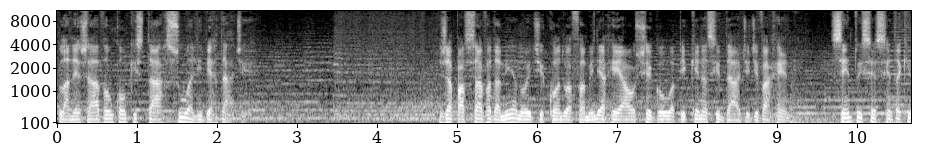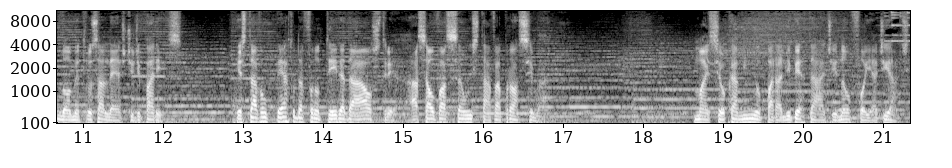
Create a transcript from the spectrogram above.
Planejavam conquistar sua liberdade. Já passava da meia-noite quando a família real chegou à pequena cidade de Varennes, 160 quilômetros a leste de Paris. Estavam perto da fronteira da Áustria, a salvação estava próxima. Mas seu caminho para a liberdade não foi adiante.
